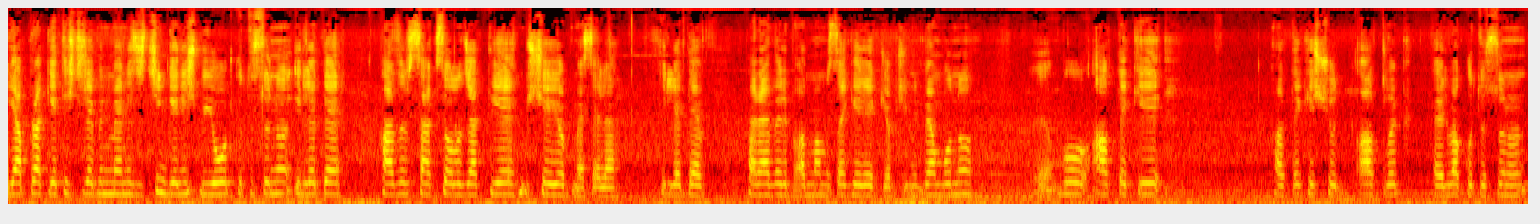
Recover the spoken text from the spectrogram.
yaprak yetiştirebilmeniz için geniş bir yoğurt kutusunu ille de hazır saksı olacak diye bir şey yok mesela. İlle de para verip almamıza gerek yok. Şimdi ben bunu e, bu alttaki alttaki şu altlık helva kutusunun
